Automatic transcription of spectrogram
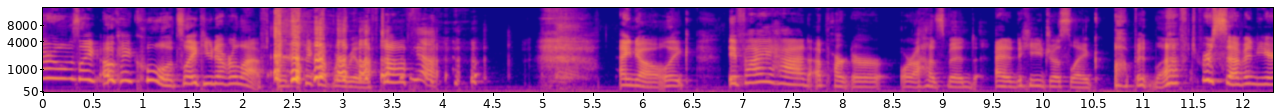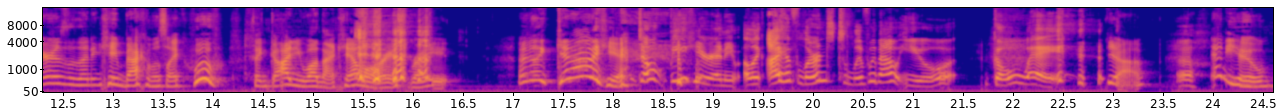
everyone was like, okay, cool. It's like you never left. Let's pick up where we left off. yeah. I know. Like, if I had a partner or a husband and he just like up and left for seven years and then he came back and was like, whew, thank God you won that camel race, right? I'd be like, get out of here. Don't be here anymore. Like I have learned to live without you. Go away. Yeah. Ugh. Anywho,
